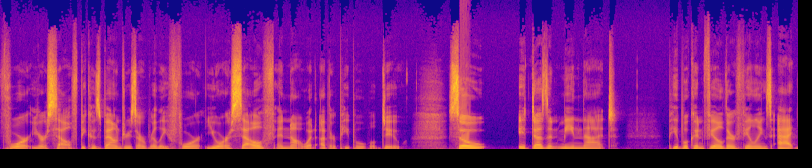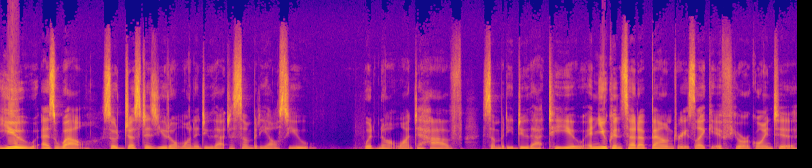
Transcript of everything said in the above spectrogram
for yourself because boundaries are really for yourself and not what other people will do. So it doesn't mean that people can feel their feelings at you as well. So just as you don't want to do that to somebody else, you would not want to have somebody do that to you. And you can set up boundaries. Like if you're going to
